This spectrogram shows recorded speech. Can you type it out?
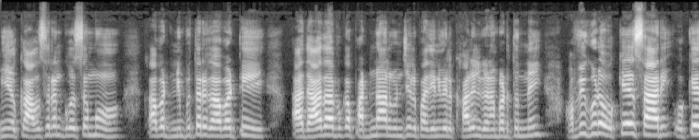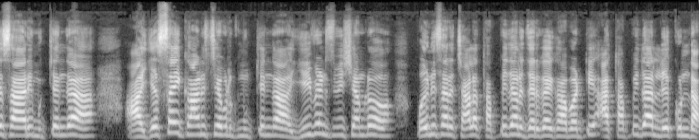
మీ యొక్క అవసరం కోసము కాబట్టి నింపుతారు కాబట్టి ఆ దాదాపుగా పద్నాలుగు నుంచి పదిహేను వేల ఖాళీలు కనబడుతున్నాయి. అవి కూడా ఒకేసారి ఒకేసారి ముఖ్యంగా ఆ ఎస్ఐ కానిస్టేబుల్కి ముఖ్యంగా ఈవెంట్స్ విషయంలో పోయినసారి చాలా తప్పిదాలు జరిగాయి కాబట్టి ఆ తప్పిదాలు లేకుండా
